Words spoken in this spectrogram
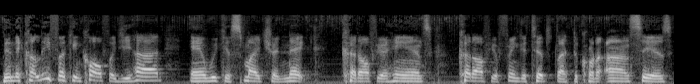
Then the khalifa can call for jihad, and we can smite your neck, cut off your hands, cut off your fingertips, like the Quran says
